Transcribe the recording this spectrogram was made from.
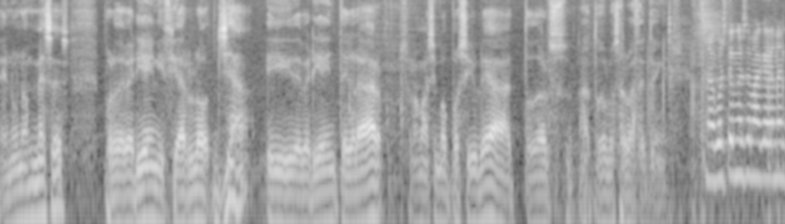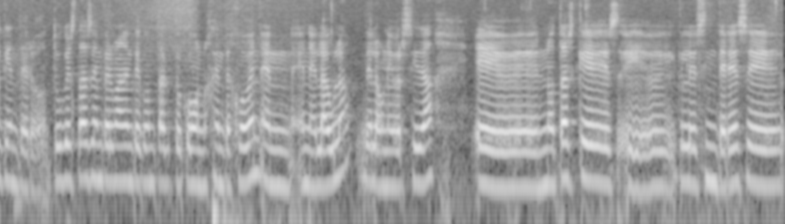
en unos meses, pues debería iniciarlo ya y debería integrar pues, lo máximo posible a todos, a todos los albaceteños. Una cuestión que se me ha quedado en el tintero. Tú que estás en permanente contacto con gente joven en, en el aula de la universidad, eh, ¿notas que, es, eh, que les interese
